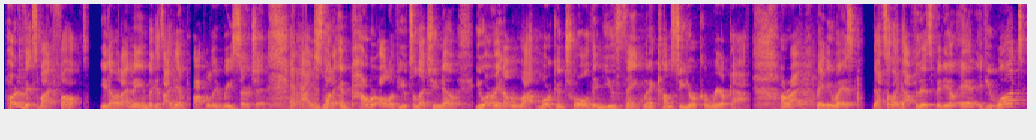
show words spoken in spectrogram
part of it's my fault. You know what I mean? Because I didn't properly research it. And I just wanna empower all of you to let you know you are in a lot more control than you think when it comes to your career path, all right? But anyways, that's all I got for this video. And if you want,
